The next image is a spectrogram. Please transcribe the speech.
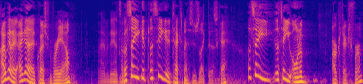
I've got a, I got a question for you, Al. I have an answer. Let's say you get let's say you get a text message like this. Okay. Let's say let's say you own a architecture firm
